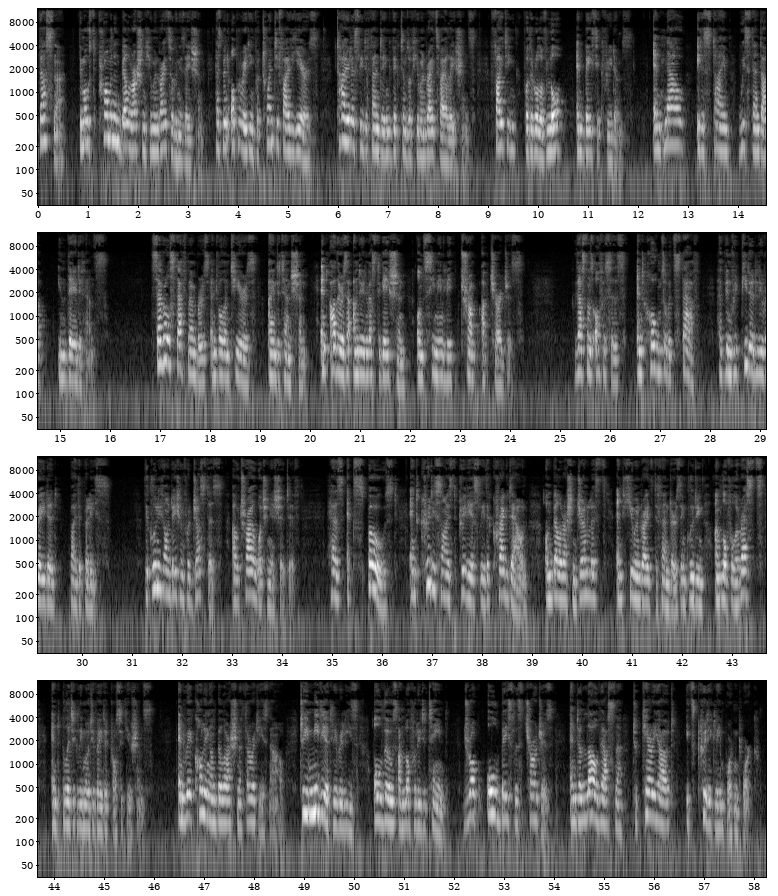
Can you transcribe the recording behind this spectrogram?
Vesna, the most prominent Belarusian human rights organization, has been operating for 25 years, tirelessly defending victims of human rights violations, fighting for the rule of law and basic freedoms. And now it is time we stand up in their defense. Several staff members and volunteers are in detention, and others are under investigation on seemingly Trump-up charges. Vesna's offices and homes of its staff have been repeatedly raided by the police. The Clooney Foundation for Justice, our Trial Watch initiative, has exposed and criticized previously the crackdown on Belarusian journalists and human rights defenders, including unlawful arrests and politically motivated prosecutions. And we're calling on Belarusian authorities now to immediately release all those unlawfully detained, drop all baseless charges, and allow Vesna to carry out its critically important work.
